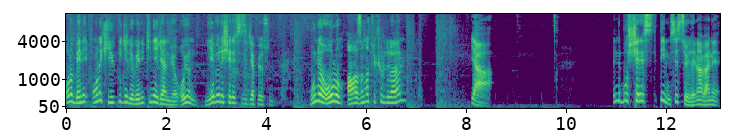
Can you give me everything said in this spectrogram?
oğlum beni 12 yüklü geliyor. Benimki niye gelmiyor? Oyun niye böyle şerefsizlik yapıyorsun? Bu ne oğlum? Ağzıma tükürdü lan. Ya. Şimdi bu şerefsizlik değil mi? Siz söyleyin abi hani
